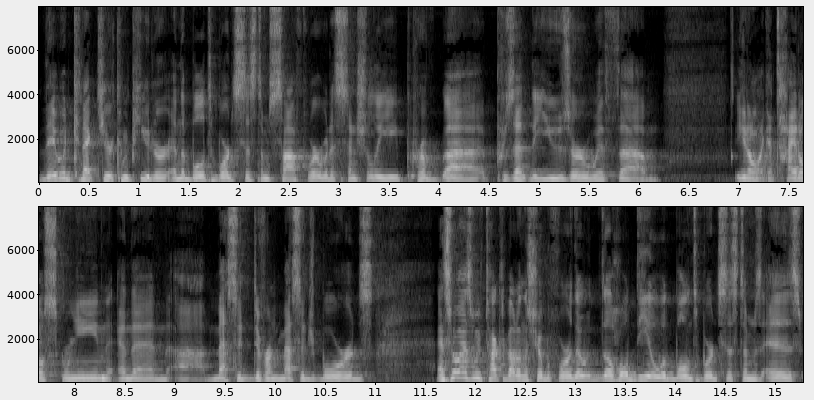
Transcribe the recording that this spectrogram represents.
they would connect to your computer, and the bulletin board system software would essentially pre- uh, present the user with. Um, you know, like a title screen and then uh, message different message boards. And so, as we've talked about on the show before, the, the whole deal with bulletin board systems is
